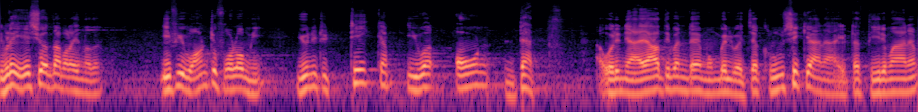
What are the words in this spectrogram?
ഇവിടെ യേശു എന്താ പറയുന്നത്? If you want to follow me you need to take up your own death ഒരു ന്യായാധിപന്റെ മുമ്പിൽ വെച്ച് ക്രൂശിക്കാനായിട്ട് തീരുമാനം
